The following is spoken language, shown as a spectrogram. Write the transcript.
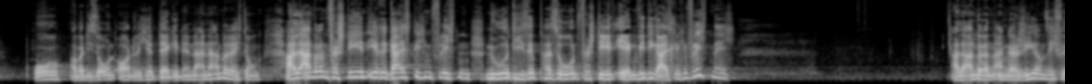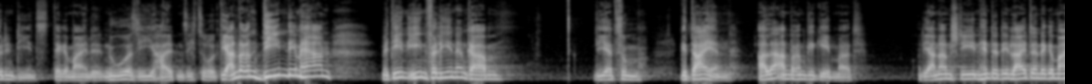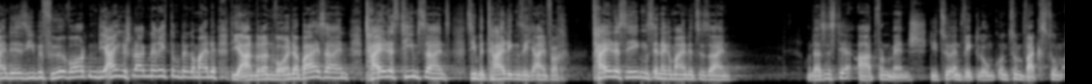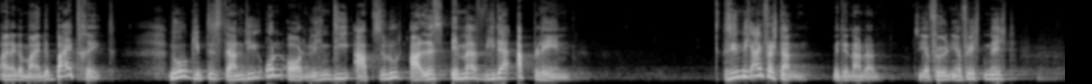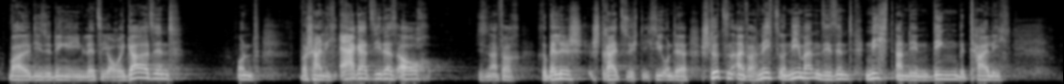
Oh, aber diese Unordentliche, der geht in eine andere Richtung. Alle anderen verstehen ihre geistlichen Pflichten, nur diese Person versteht irgendwie die geistliche Pflicht nicht. Alle anderen engagieren sich für den Dienst der Gemeinde, nur sie halten sich zurück. Die anderen dienen dem Herrn mit den ihnen verliehenen Gaben, die er zum Gedeihen alle anderen gegeben hat. Und die anderen stehen hinter den Leitern der Gemeinde. Sie befürworten die eingeschlagene Richtung der Gemeinde. Die anderen wollen dabei sein, Teil des Teams sein. Sie beteiligen sich einfach, Teil des Segens in der Gemeinde zu sein. Und das ist die Art von Mensch, die zur Entwicklung und zum Wachstum einer Gemeinde beiträgt. Nur gibt es dann die Unordentlichen, die absolut alles immer wieder ablehnen. Sie sind nicht einverstanden mit den anderen. Sie erfüllen ihre Pflichten nicht weil diese Dinge ihnen letztlich auch egal sind. Und wahrscheinlich ärgert sie das auch. Sie sind einfach rebellisch, streitsüchtig. Sie unterstützen einfach nichts und niemanden. Sie sind nicht an den Dingen beteiligt,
